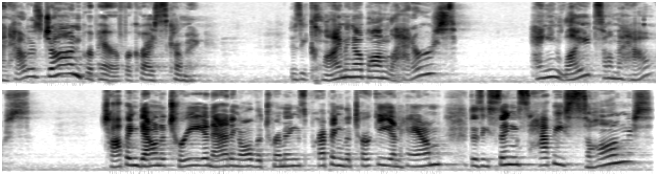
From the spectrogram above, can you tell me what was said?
And how does John prepare for Christ's coming? Is he climbing up on ladders? hanging lights on the house, chopping down a tree and adding all the trimmings, prepping the turkey and ham? Does he sing happy songs?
